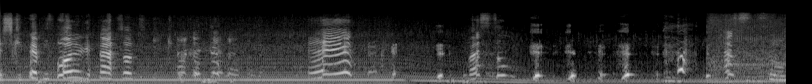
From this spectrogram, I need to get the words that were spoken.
ich gebe Vollgas und die Karre. Hä? Was zum? Was zum?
